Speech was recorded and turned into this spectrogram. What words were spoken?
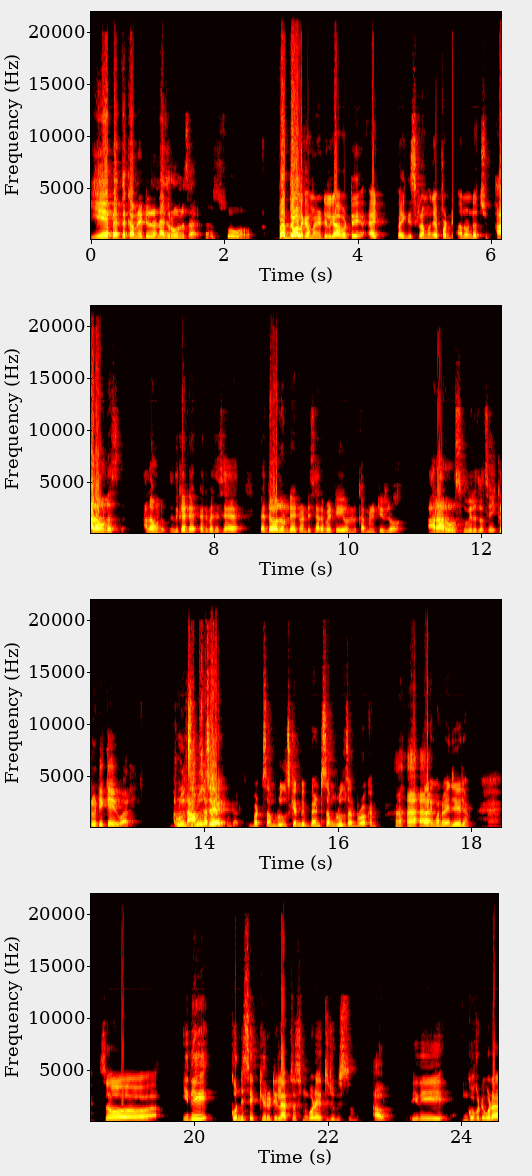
ఏ పెద్ద కమ్యూనిటీలోనే అది రూల్ సార్. సో పెద్దవాళ్ళ కమ్యూనిటీలు కాబట్టి "ఐ, పైకి తీసుకురమ్మని చెప్పండి అని ఉండొచ్చు. అలా ఉండదు సార్. అలా ఉండదు ఎందుకంటే పెద్ద పెద్ద పెద్దవాళ్ళు ఉండేటువంటి సెలబ్రిటీ ఉన్న కమ్యూనిటీలో ఆ రూల్స్కు విరుద్ధం. సెక్యూరిటీకే ఇవ్వాలి. పెట్టుకుంటారు. But some rules can be bent some rules are broken. దానికి మనం ఏం చేయలేం. సో ఇది కొన్ని సెక్యూరిటీ ల్యాప్సెస్ని కూడా ఎత్తి చూపిస్తుంది. అవును. ఇది ఇంకొకటి కూడా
